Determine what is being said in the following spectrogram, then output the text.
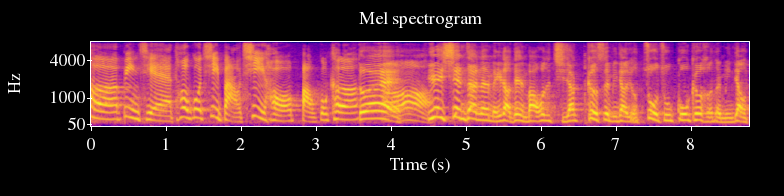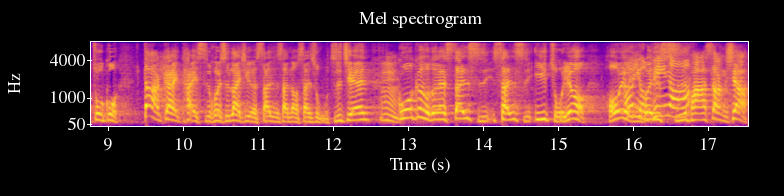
和，并且透过气保、气候保郭科。对，哦因为现在呢，美岛电子报或者其他各式民调有做出郭科和的民调，做过。大概态势会是赖清德三十三到三十五之间，嗯，郭科和都在三十三十一左右，侯友谊会是十趴上下，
